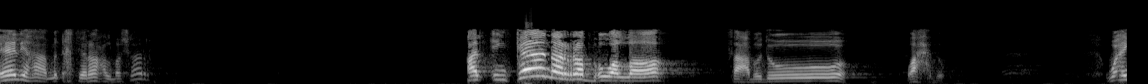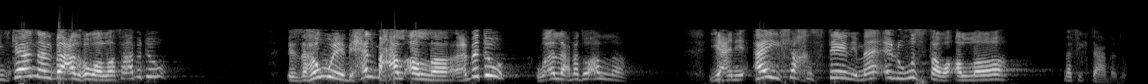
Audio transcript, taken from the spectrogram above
آلهة من اختراع البشر. قال إن كان الرب هو الله فاعبدوه وحده. وإن كان البعل هو الله فاعبدوه. إذا هو بحل محل الله اعبدوه. وقال اعبدوا الله. يعني أي شخص تاني ما له مستوى الله ما فيك تعبده.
